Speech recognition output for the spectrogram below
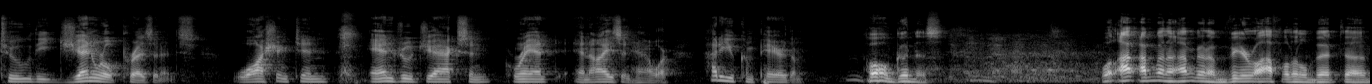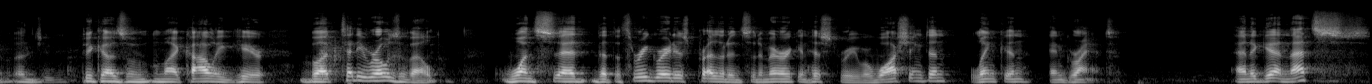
to the general presidents Washington, Andrew Jackson, Grant, and Eisenhower. How do you compare them? Oh goodness. Well, I, I'm gonna I'm gonna veer off a little bit uh, uh, because of my colleague here, but Teddy Roosevelt once said that the three greatest presidents in American history were Washington, Lincoln, and Grant. And again, that's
